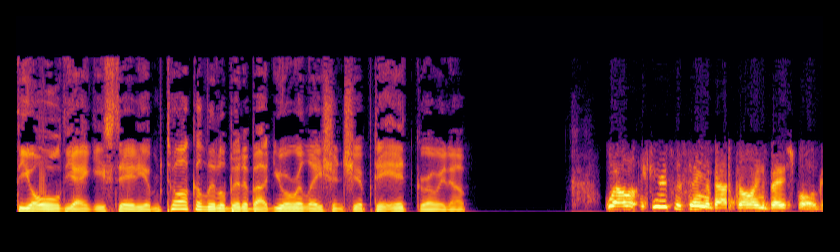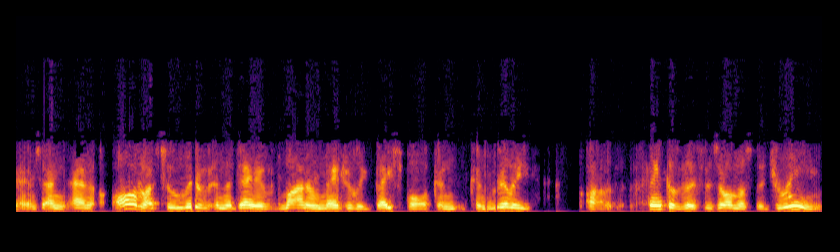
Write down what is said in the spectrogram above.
the old Yankee Stadium. Talk a little bit about your relationship to it growing up. Well, here's the thing about going to baseball games, and and all of us who live in the day of modern Major League Baseball can can really uh, think of this as almost a dream.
